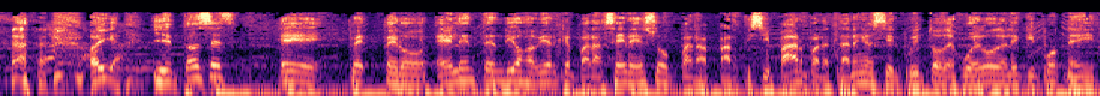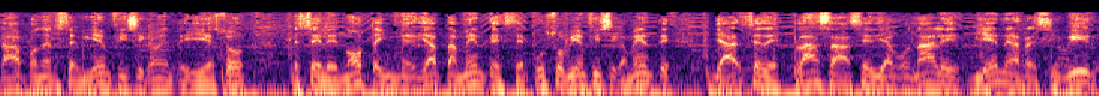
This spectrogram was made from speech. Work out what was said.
Oiga, y entonces, eh, pero él entendió, Javier, que para hacer eso, para participar, para estar en el circuito de juego del equipo, necesitaba ponerse bien físicamente. Y eso se le nota inmediatamente, se puso bien físicamente, ya se desplaza, hace diagonales, viene a recibir,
